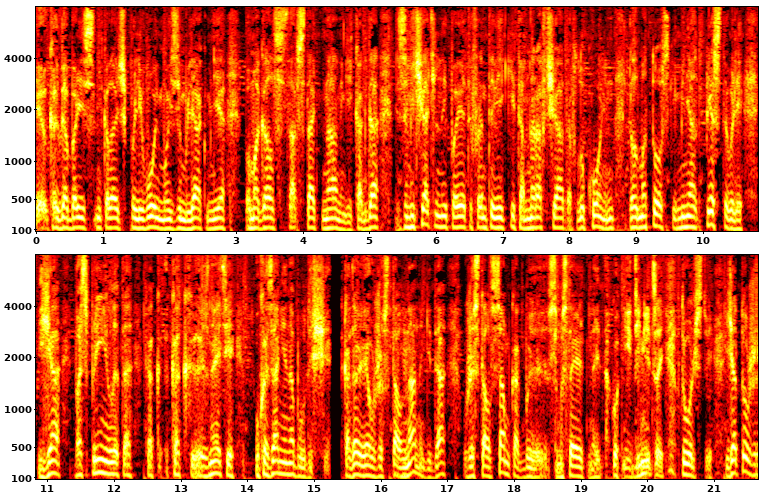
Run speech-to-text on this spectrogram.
э, когда Борис Николаевич Полевой, мой земляк, мне помогал встать на ноги, когда замечательные поэты-фронтовики, там, Наровчатов, Луконин, Долматовский меня пестовали, я воспринял это как, как, знаете, указание на будущее. Когда я уже встал на ноги, да, уже стал сам как бы самостоятельной такой единицей в творчестве, я тоже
